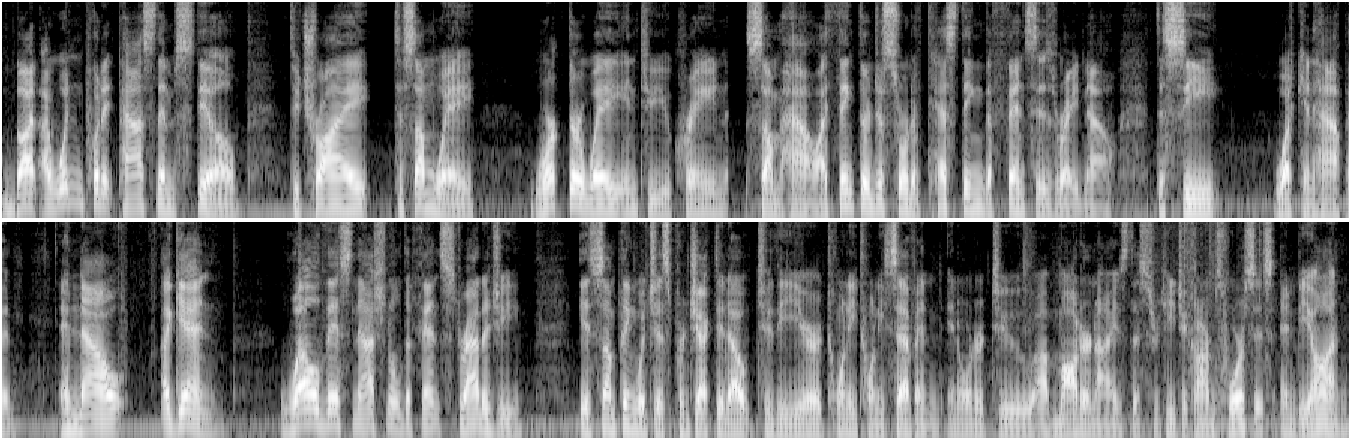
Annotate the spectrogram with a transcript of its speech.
but I wouldn't put it past them still to try to some way work their way into Ukraine somehow. I think they're just sort of testing the fences right now to see what can happen. And now again, well, this national defense strategy is something which is projected out to the year 2027 in order to uh, modernize the strategic arms forces and beyond.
